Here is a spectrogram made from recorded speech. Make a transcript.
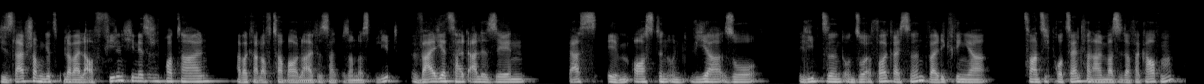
Dieses Live-Shopping gibt es mittlerweile auf vielen chinesischen Portalen, aber gerade auf Taobao Live ist halt besonders beliebt, weil jetzt halt alle sehen, dass eben Austin und wir so beliebt sind und so erfolgreich sind, weil die kriegen ja 20 Prozent von allem, was sie da verkaufen.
